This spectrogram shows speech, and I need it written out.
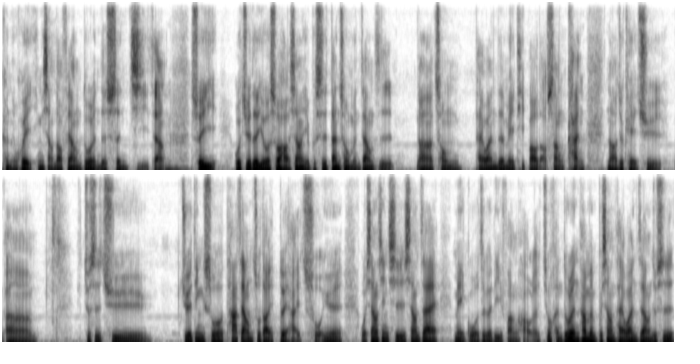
可能会影响到非常多人的生计，这样，所以我觉得有的时候好像也不是单纯我们这样子，呃，从台湾的媒体报道上看，然后就可以去，呃，就是去决定说他这样做到底对还是错，因为我相信其实像在美国这个地方好了，就很多人他们不像台湾这样，就是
